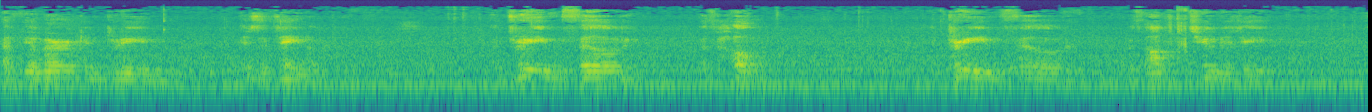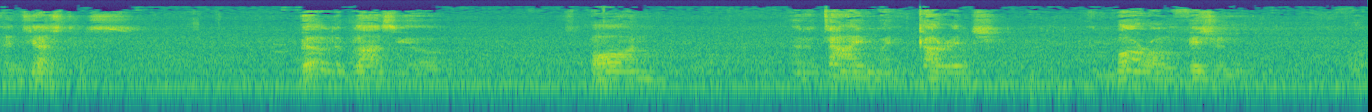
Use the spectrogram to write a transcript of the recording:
that the American dream is attainable. A dream filled with hope. A dream filled with opportunity and justice. Bill de Blasio was born at a time when courage and moral vision were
